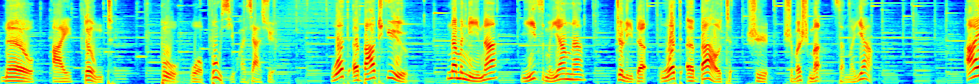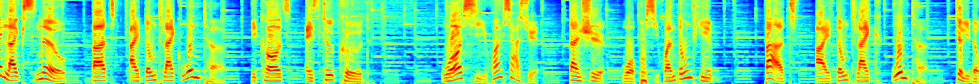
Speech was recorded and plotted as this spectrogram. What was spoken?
：No, I don't。不，我不喜欢下雪。What about you？那么你呢？你怎么样呢？这里的 What about？是什么什么怎么样 ？I like snow, but I don't like winter because it's too cold. 我喜欢下雪，但是我不喜欢冬天。But I don't like winter. 这里的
